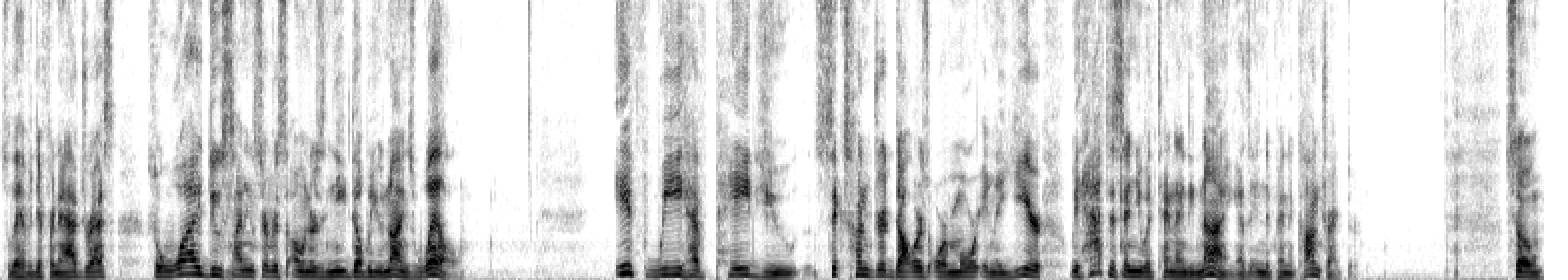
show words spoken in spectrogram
so they have a different address. So, why do signing service owners need W 9s? Well, if we have paid you $600 or more in a year, we have to send you a 1099 as an independent contractor. So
